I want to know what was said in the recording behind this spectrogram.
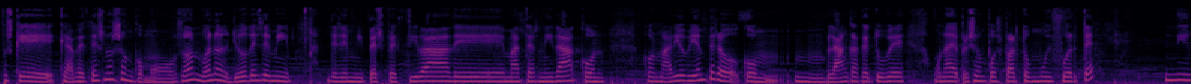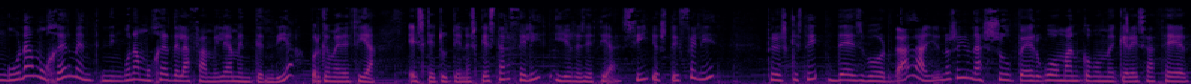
pues que, que a veces no son como son. Bueno, yo desde mi, desde mi perspectiva de maternidad con, con Mario bien, pero con mm, Blanca que tuve una depresión postparto muy fuerte ninguna mujer, me, ninguna mujer de la familia me entendía, porque me decía, es que tú tienes que estar feliz. Y yo les decía, sí, yo estoy feliz, pero es que estoy desbordada. Yo no soy una superwoman como me queréis hacer.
